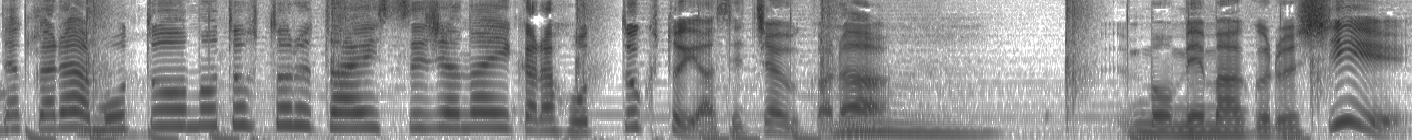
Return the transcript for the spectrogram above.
だからもともと太る体質じゃないからほっとくと痩せちゃうから、うん。もう目まぐるしい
